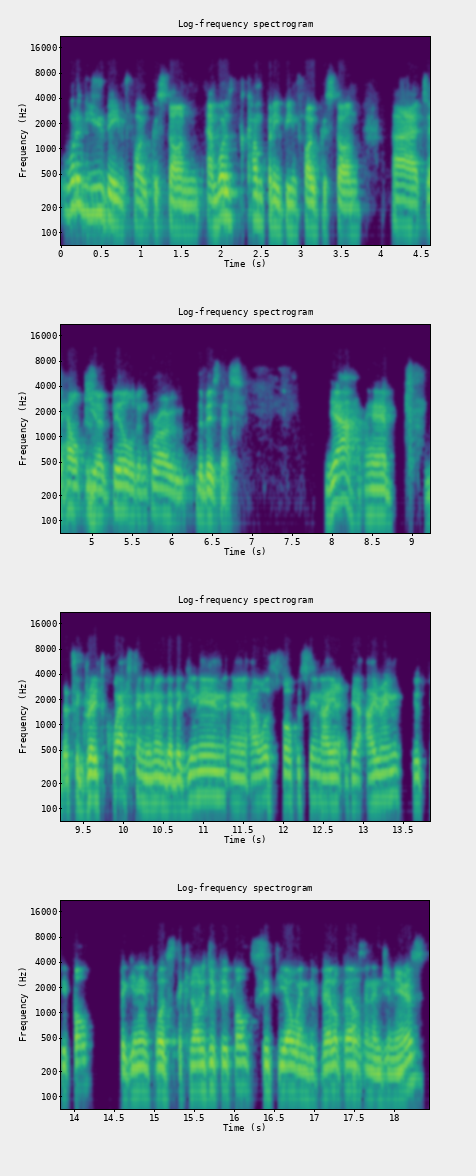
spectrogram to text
what have you been focused on, and what has the company been focused on uh, to help you know build and grow the business? Yeah, uh, that's a great question. You know, in the beginning, uh, I was focusing on the hiring good people. Beginning it was technology people, CTO, and developers and engineers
